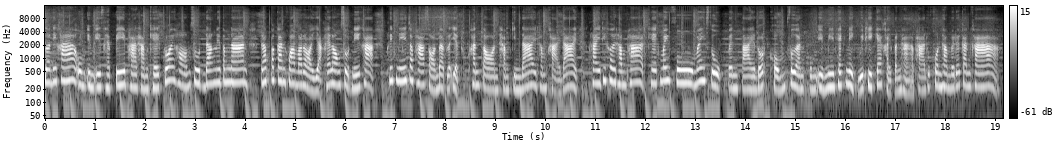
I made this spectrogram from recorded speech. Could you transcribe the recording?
สวัสดีค่ะ อุ้มอิมอีสแฮปปี้พาทำเค้กกล้วยหอมสูตรดังในตำนาน รับประกันความอร่อยอยากให้ลองสูตรนี้ค่ะ คลิปนี้จะพาสอนแบบละเอียดทุกขั้นตอนทำกินได้ทำขายได้ ใครที่เคยทำพลาดเค้กไม่ฟู ไม่สุก เป็นตายรสขมเฟือน อุ้มอิมมีเทคนิควิธีแก้ไขปัญหาพาทุกคนทำไปด้วยกันค่ะ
